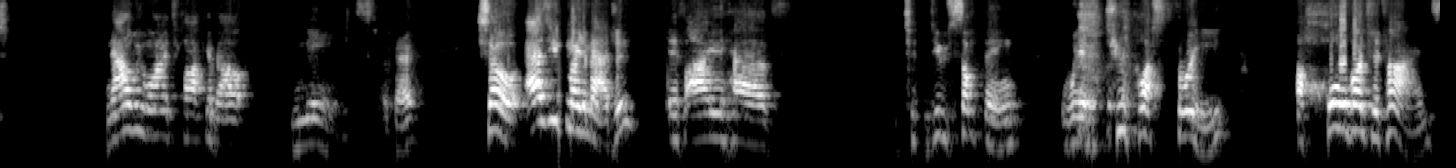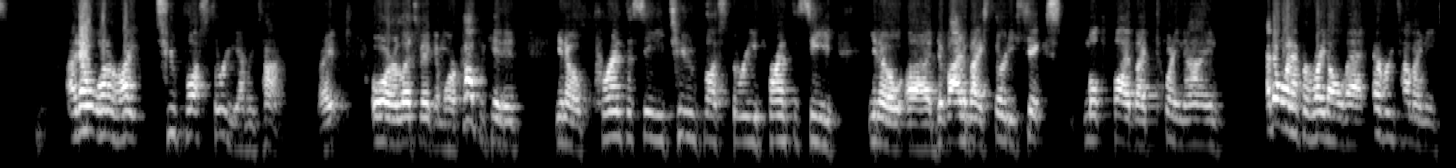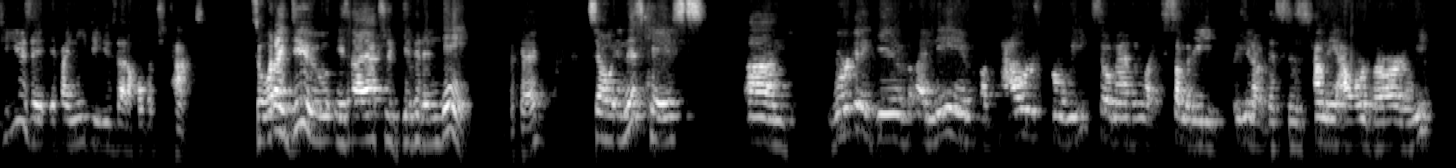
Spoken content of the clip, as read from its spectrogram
now we want to talk about names, okay? So as you might imagine, if I have to do something with two plus three a whole bunch of times, I don't want to write two plus three every time, right? Or let's make it more complicated, you know, parenthesis two plus three parenthesis, you know, uh, divided by 36 multiplied by 29 I don't want to have to write all that every time I need to use it if I need to use that a whole bunch of times. So what I do is I actually give it a name, okay? So in this case, um, we're going to give a name of hours per week. So imagine like somebody, you know, this is how many hours there are in a week.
